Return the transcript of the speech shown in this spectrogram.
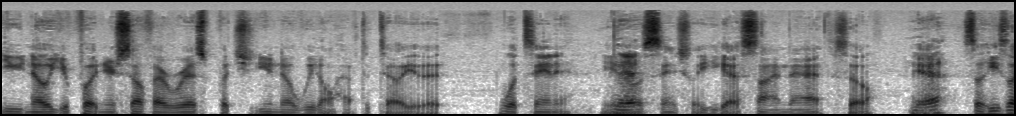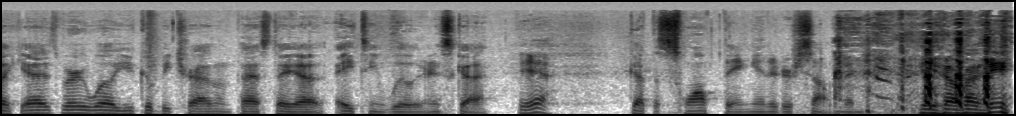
you know you're putting yourself at risk, but you know we don't have to tell you that what's in it. You know, essentially you got to sign that. So yeah. Yeah. So he's like, yeah, it's very well. You could be traveling past a uh, 18 wheeler and it's got yeah. got the swamp thing in it or something. And, you know what I mean?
